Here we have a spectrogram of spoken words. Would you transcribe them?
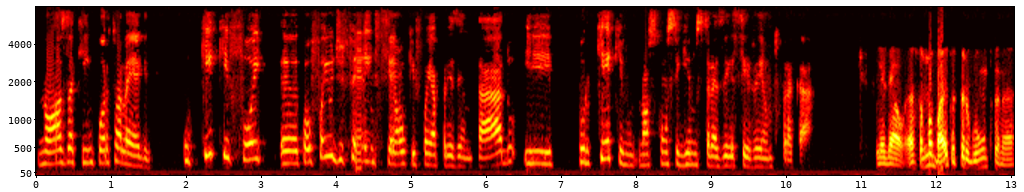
nós aqui em Porto Alegre. O que, que foi, uh, qual foi o diferencial que foi apresentado e por que, que nós conseguimos trazer esse evento para cá? Legal. Essa é uma baita pergunta, né?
